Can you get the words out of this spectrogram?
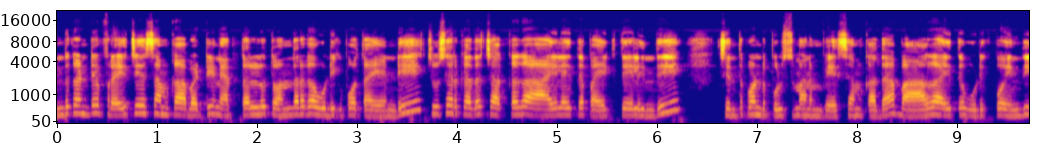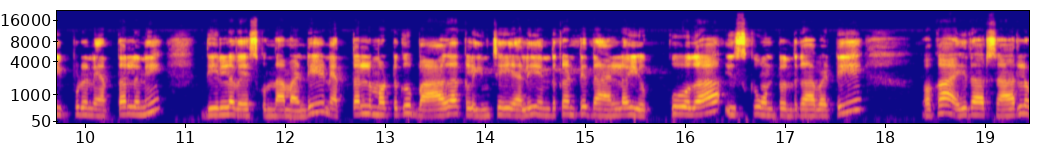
ఎందుకంటే ఫ్రై చేసాం కాబట్టి నెత్తళ్ళు తొందరగా ఉడికిపోతాయండి. చూసారు కదా చక్కగా ఆయిల్ అయితే పైకి తేలింది. చింతపండు పులుసు మనం వేసాం కదా బాగా అయితే ఉడికిపోయింది. ఇప్పుడు నెత్తళ్ళని దీనిలో వేసుకుందామండి. నెత్తళ్ళు మట్టుకు బాగా క్లీన్ చేయాలి. ఎందుకంటే దానిలో ఎక్కువగా ఇసుక ఉంటుంది కాబట్టి ఒక ఐదారు సార్లు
